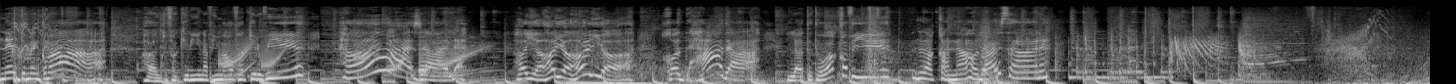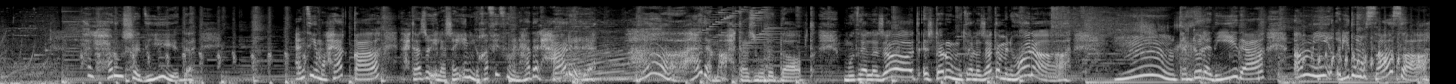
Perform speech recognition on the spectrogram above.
نلت منكما هل تفكرين فيما أفكر فيه؟ ها أجل هيا هيا هيا. خذ هذا. لا تتوقفي. لقناه درسا الحر شديد. أنت محقة؟ أحتاج إلى شيء يخفف من هذا الحر. آه هذا ما أحتاجه بالضبط. مثلجات اشتروا المثلجات من هنا. مم تبدو لذيذة أمي أريد مصاصة.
